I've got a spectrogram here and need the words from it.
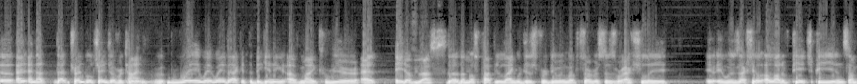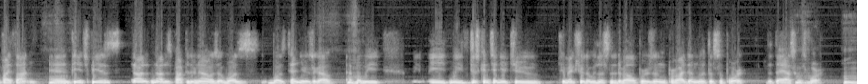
uh, and, and, that, that trend will change over time. Way, way, way back at the beginning of my career at AWS, the, the most popular languages for doing web services were actually it, it, was actually a lot of PHP and some Python. Mm-hmm. And PHP is not not as popular now as it was was ten years ago. Mm-hmm. But we, we we just continue to to make sure that we listen to developers and provide them with the support that they ask mm-hmm. us for. Hmm.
